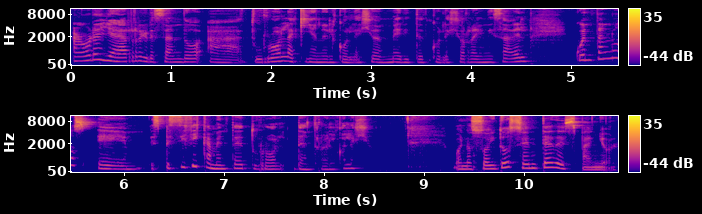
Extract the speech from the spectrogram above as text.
ahora ya regresando a tu rol aquí en el colegio de Merited, Colegio Reina Isabel, cuéntanos eh, específicamente de tu rol dentro del colegio. Bueno, soy docente de español.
